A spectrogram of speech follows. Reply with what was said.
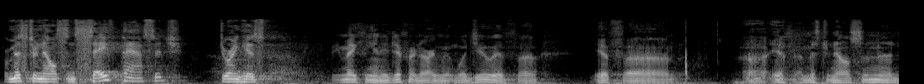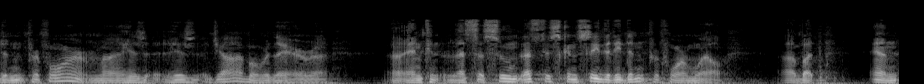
for Mr. Nelson's safe passage during his. Be making any different argument, would you, if uh, if uh, uh, if uh, Mr. Nelson uh, didn't perform uh, his his job over there? and con- let's assume, let's just concede that he didn't perform well, but and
